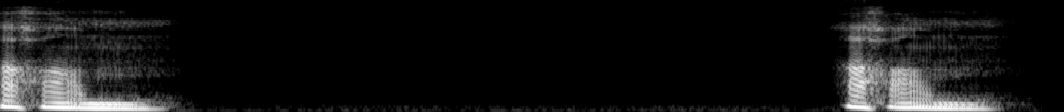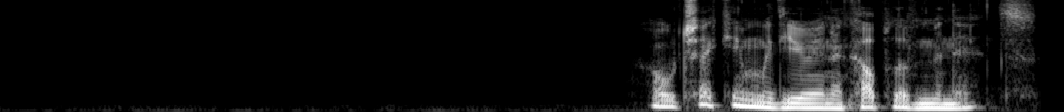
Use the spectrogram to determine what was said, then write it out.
Aham. Aham. I'll check in with you in a couple of minutes.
